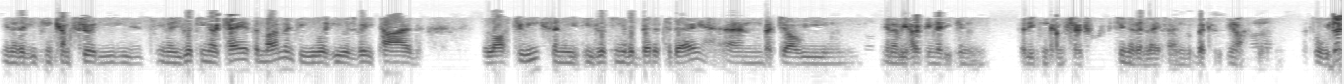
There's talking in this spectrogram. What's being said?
you know, that he can come through it. He's you know he's looking okay at the moment. He he was very tired the last two weeks, and he, he's looking a bit better today. And but yeah, we you know we're hoping that he can that he can come through sooner than later. And, but you know, that's all we can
